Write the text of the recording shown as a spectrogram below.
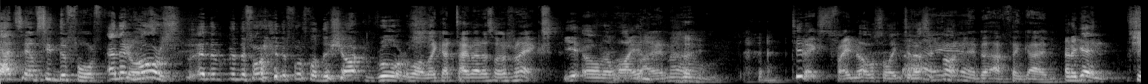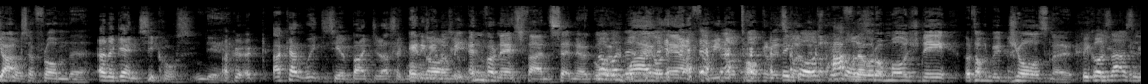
can't say I've seen the fourth. And it Jaws. roars. In the, in the, fourth, in the fourth one, the shark roars. What, like a Tyrannosaurus Rex? Yeah, or the lion. Lion, um, T-Rex is fine. I also like Jurassic aye, Park. aye, but I think I And again, sharks sequels. are from the. And again, sequels. Yeah. I, could, I, can't wait to see a bad Jurassic World. Anyway, there'll be Inverness fans sitting there going, but "Why on earth are we not talking about Because- Scotland? Half an hour on Mohsni, they're talking about Jaws now." Because that's as,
